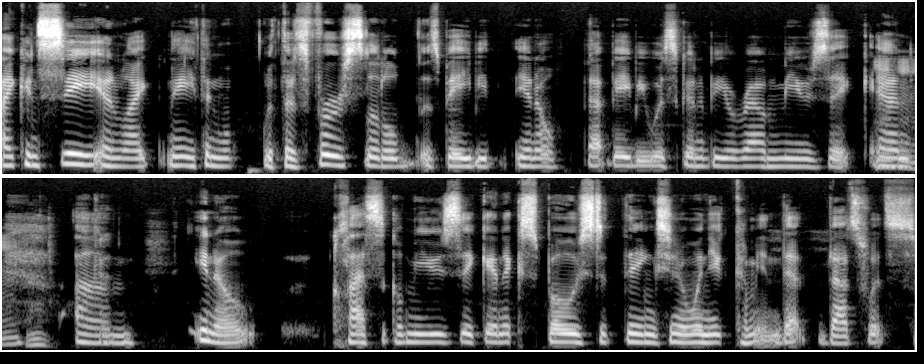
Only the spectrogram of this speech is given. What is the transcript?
I can see in like Nathan with his first little his baby, you know, that baby was going to be around music and Mhm. um, you know, classical music and exposed to things. You know, when you come in, that that's what's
